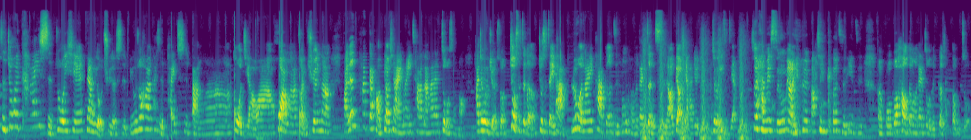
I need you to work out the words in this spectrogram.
子就会开始做一些非常有趣的事，比如说它会开始拍翅膀啊、跺脚啊、晃啊、转圈啊，反正它刚好掉下来那一刹那，它在做什么，它就会觉得说就是这个，就是这一帕。如果那一帕鸽子疯狂的在振翅，然后掉下来，它就它就一直这样。所以还没十五秒，你会发现鸽子一直很活泼好动的在做着各种动作。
